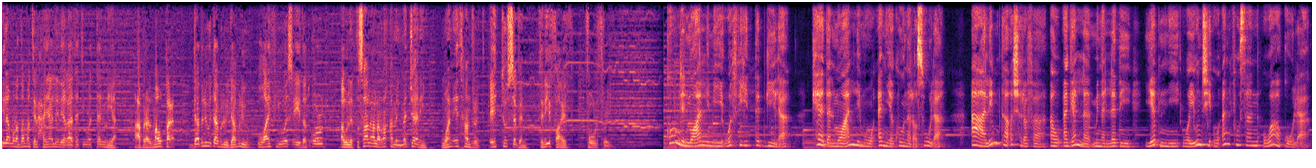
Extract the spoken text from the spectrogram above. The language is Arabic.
إلى منظمة الحياة للإغاثة والتنمية عبر الموقع www.lifeusa.org أو الاتصال على الرقم المجاني 1-800-827-3543 قم للمعلم وفه التبجيل. كاد المعلم أن يكون رسولا. أعلمت أشرف أو أجل من الذي يبني وينشئ أنفسا وعقولا.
